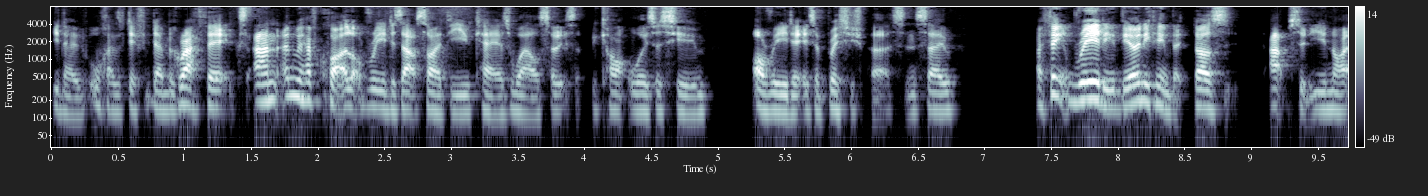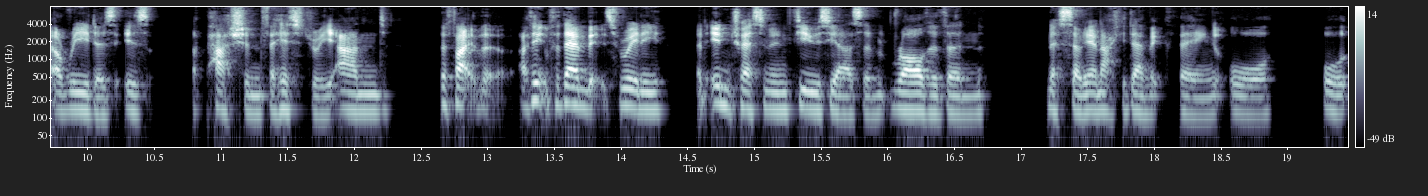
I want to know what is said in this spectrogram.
you know, all kinds of different demographics, and and we have quite a lot of readers outside the UK as well. So it's we can't always assume our reader is a British person. So I think really the only thing that does absolutely unite our readers is a passion for history and the fact that I think for them it's really an interest and enthusiasm rather than necessarily an academic thing or or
